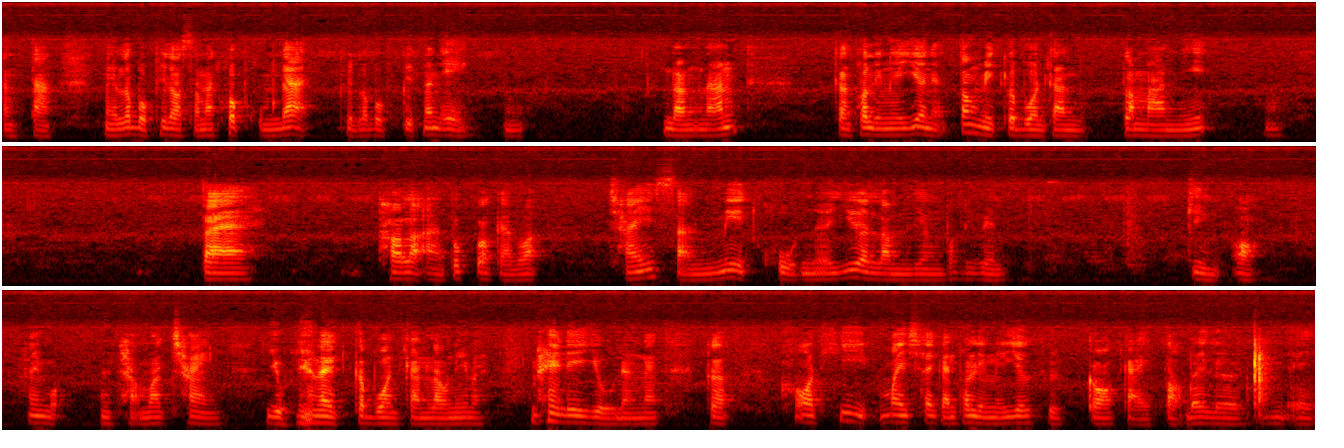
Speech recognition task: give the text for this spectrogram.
ต่างๆ ในระบบที่เราสามารถควบคุมได้ คือระบบปิดนั่นเอง ดังนั้น การเพาะเลี้ยงเนื้อเยื่อเนี่ยต้องมีกระบวนการประมาณนี้ แต่พอเราอ่านปุ๊บก็กลายว่า ใช้สันมีดขูดเนื้อเยื่อลำเลียงบริเวณ กิ่งออกให้หมดถามว่าใช่อยู่ในกระบวนการเหล่านี้ไหม ไม่ได้อยู่ดังนั้นก็ข้อที่ไม่ใช่การเพาะเลี้ยงเนื้อเยื่อคือกอไก่ตอบได้เลยนั่นเอง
